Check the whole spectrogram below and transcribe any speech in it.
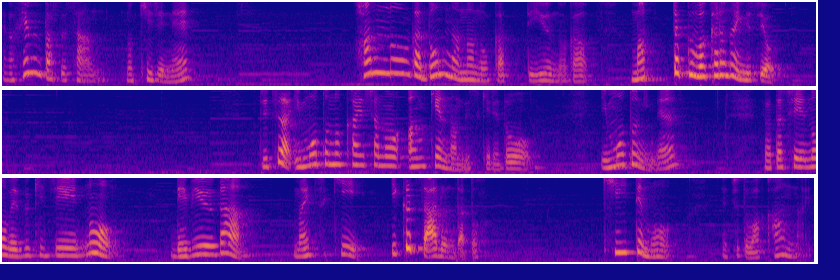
なんかフェムパスさんの記事ね反応がどんななのかっていうのが全くわからないんですよ。実は妹の会社の案件なんですけれど妹にね私のウェブ記事のレビューが毎月いくつあるんだと。聞いてもちょっと分かんない。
